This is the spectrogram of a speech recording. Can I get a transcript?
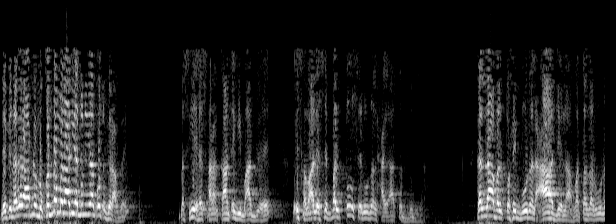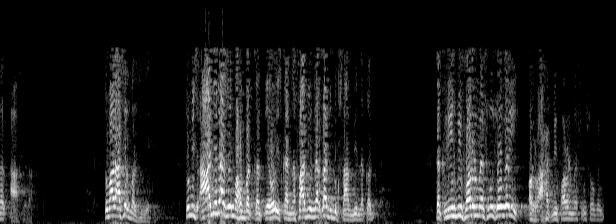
لیکن اگر آپ نے مقدم بنا دیا دنیا کو تو پھر آپ گئے۔ بس یہ ہے، سارا کانٹے کی بات جو ہے، تو اس حوالے سے بل تو سے رون الحیات دنیا کل بل تو بون الجلا و تذرون الآخرا تمہارا اصل مرض یہ ہے تم اس آجلا سے محبت کرتے ہو، اس کا نفع بھی نقد، نقصان بھی نقد۔ تکلیف بھی فوراً محسوس ہو گئی اور راحت بھی فوراً محسوس ہو گئی۔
